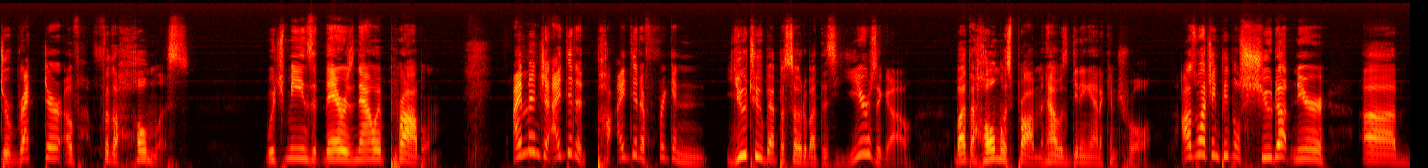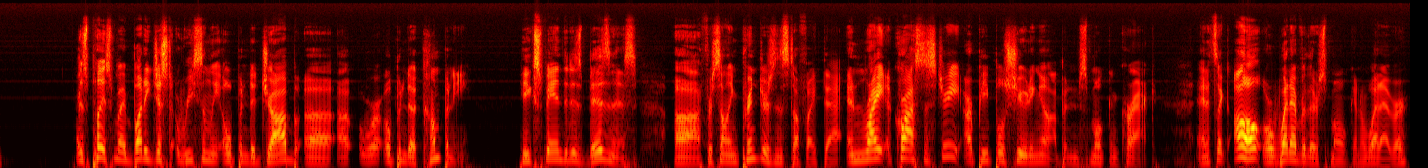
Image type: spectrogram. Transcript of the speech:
director of for the homeless, which means that there is now a problem. I mentioned I did a I did a freaking YouTube episode about this years ago about the homeless problem and how it was getting out of control. I was watching people shoot up near uh, this place where my buddy just recently opened a job, uh, uh, or opened a company. He expanded his business uh, for selling printers and stuff like that. And right across the street are people shooting up and smoking crack. And it's like, oh, or whatever they're smoking or whatever.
